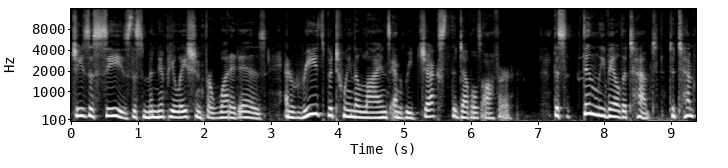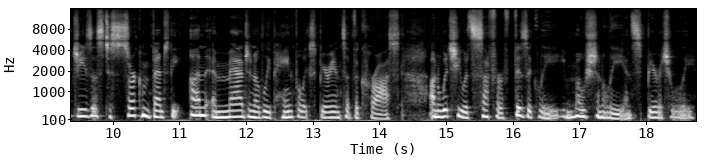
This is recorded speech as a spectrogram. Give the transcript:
Jesus sees this manipulation for what it is and reads between the lines and rejects the devil's offer. This thinly veiled attempt to tempt Jesus to circumvent the unimaginably painful experience of the cross, on which he would suffer physically, emotionally, and spiritually.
